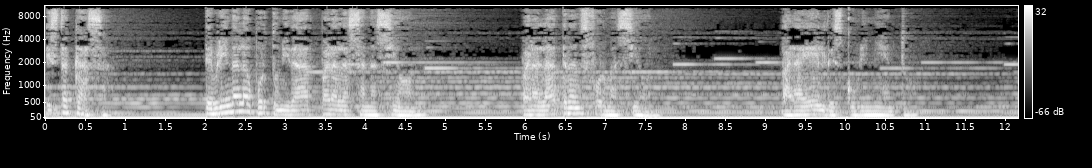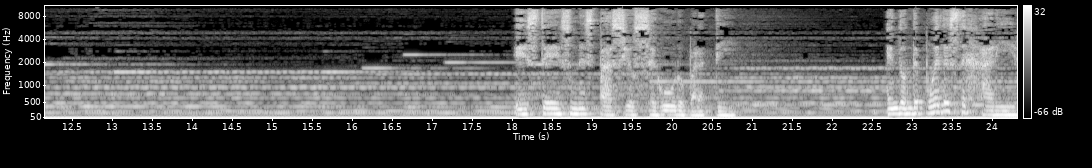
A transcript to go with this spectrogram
Esta casa te brinda la oportunidad para la sanación, para la transformación, para el descubrimiento. Este es un espacio seguro para ti, en donde puedes dejar ir.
